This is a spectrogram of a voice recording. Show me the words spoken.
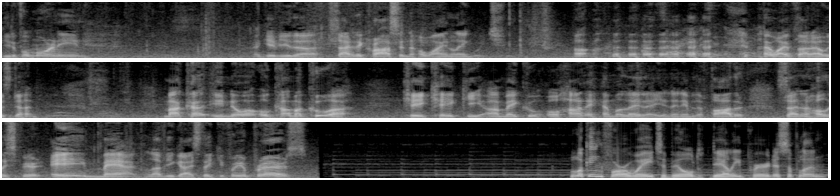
Beautiful morning. I give you the sign of the cross in the Hawaiian language. Oh. My wife thought I was done. Maka inoa okamakua ke keiki ameku ohana hemalele. In the name of the Father, Son, and Holy Spirit. Amen. Love you guys. Thank you for your prayers. Looking for a way to build daily prayer discipline?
